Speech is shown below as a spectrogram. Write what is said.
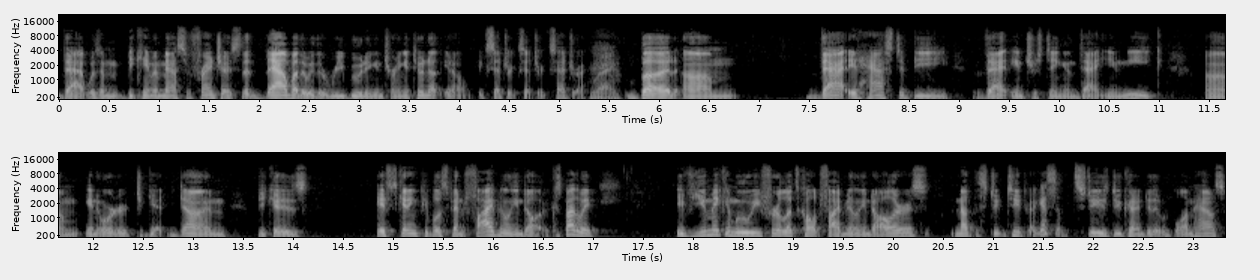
that was a became a massive franchise that now, by the way, they're rebooting and turning it into another, you know, et cetera, et cetera, et cetera Right. but um, that it has to be that interesting and that unique um, in order to get done because if it's getting people to spend five million dollars. Because by the way if you make a movie for let's call it five million dollars not the studio i guess studios do kind of do that with blumhouse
